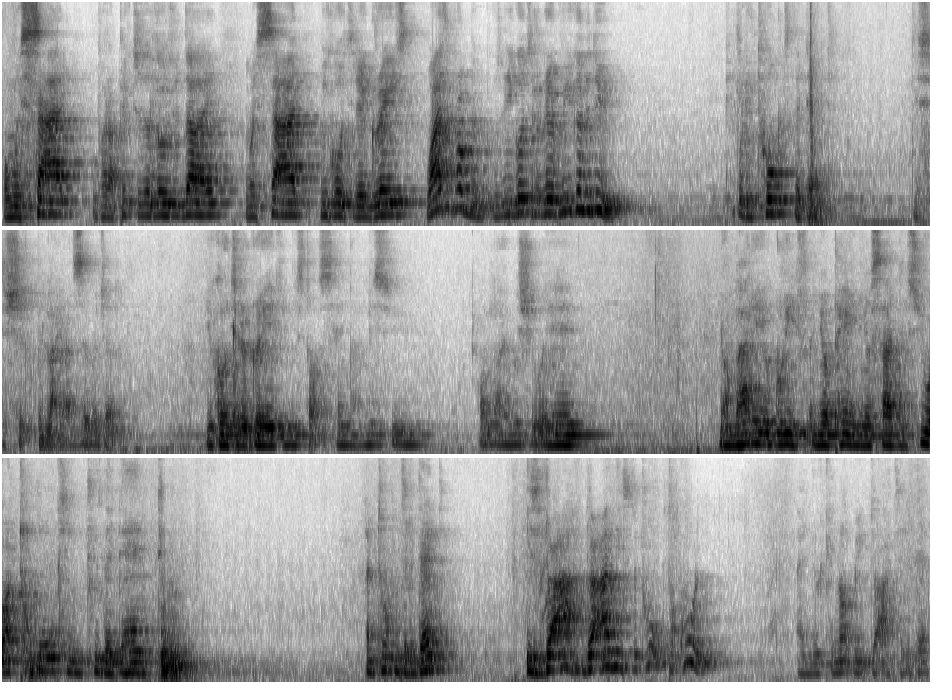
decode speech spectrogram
When we're sad, we put our pictures of those who died. When we're sad, we go to their graves. Why is the problem? Because when you go to the grave, what are you going to do? People who talk to the dead. This is shirk billahi azza wa You go to the grave and you start saying, I miss you. Allah, I wish you were here. No matter your grief and your pain your sadness, you are talking to the dead. And talking to the dead is dua. Dua means to talk, to call and you cannot make dua to the dead.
